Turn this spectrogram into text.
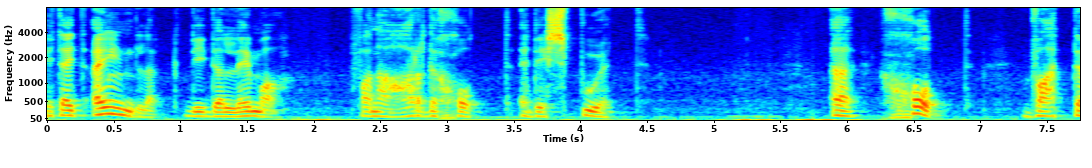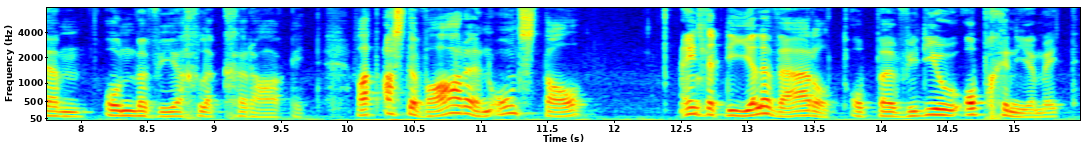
het uiteindelik die dilemma van 'n harde God, 'n despoot. 'n God wat hom um, onbeweeglik geraak het. Wat as te ware in ons taal eintlik die hele wêreld op 'n video opgeneem het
